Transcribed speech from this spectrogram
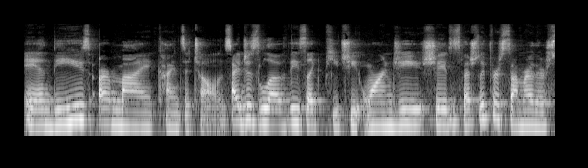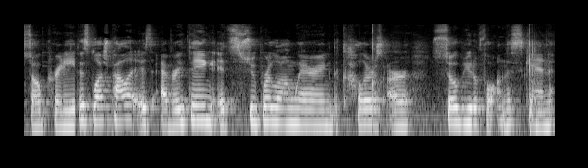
and these are my kinds of tones. I just love these like peachy orangey shades, especially for summer. They're so pretty. This blush palette is everything. It's super long wearing. The colors are so beautiful on the skin,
